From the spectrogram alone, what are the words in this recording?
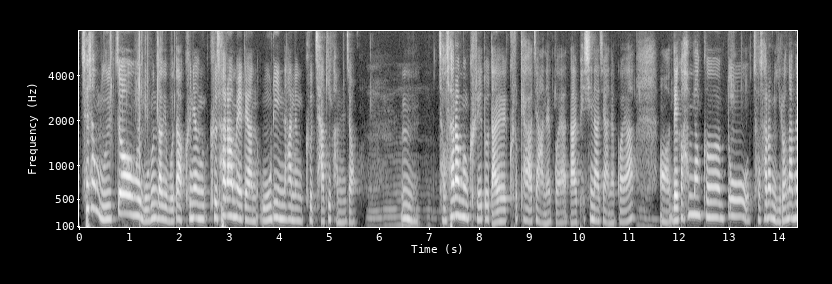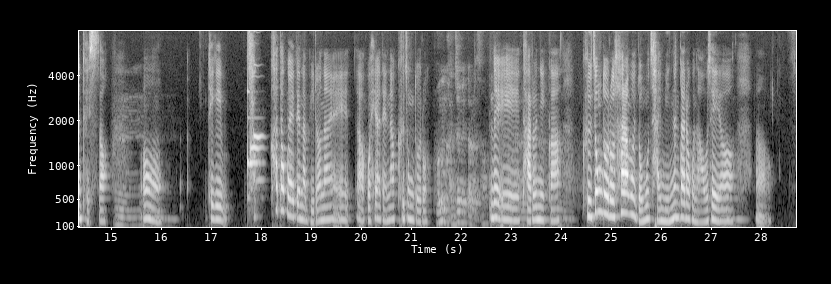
세상 물정을 모른다기보다 그냥 그 사람에 대한 올인하는 그 자기 감정. 음. 음. 저 사람은 그래도 날 그렇게 하지 않을 거야. 날 배신하지 않을 거야. 어, 내가 한 만큼 또 저 사람이 일어나면 됐어. 음. 어. 되게 착하다고 해야 되나, 미련하다고 해야 되나, 그 정도로. 보는 관점에 따라서. 네, 또 다르니까. 음. 그 정도로 사람을 너무 잘 믿는다라고 나오세요. 어,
